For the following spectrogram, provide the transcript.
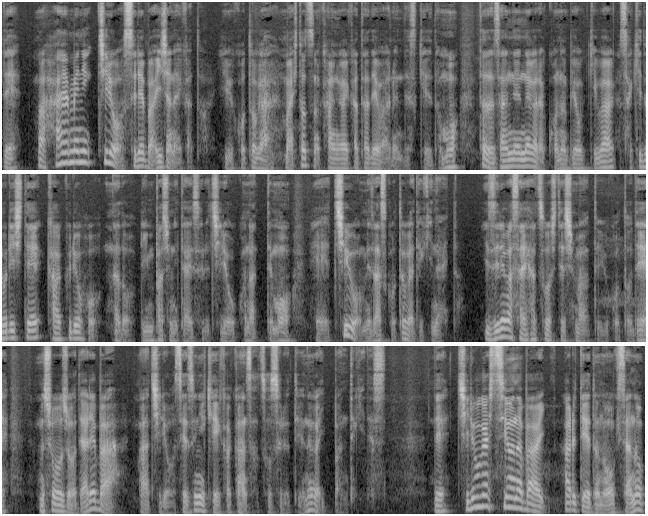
で、まあ、早めに治療をすればいいじゃないかということが、まあ、一つの考え方ではあるんですけれどもただ残念ながらこの病気は先取りして化学療法などリンパ腫に対する治療を行っても、えー、治癒を目指すことができないといずれは再発をしてしまうということで無症状であれば、まあ、治療をせずに経過観察をするというのが一般的です。で治療が必要な場合ある程度の大きさの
